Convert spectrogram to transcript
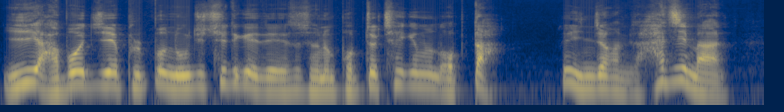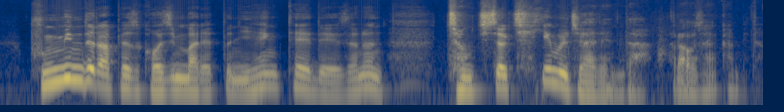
이 아버지의 불법 농지 취득에 대해서 저는 법적 책임은 없다. 인정합니다. 하지만 국민들 앞에서 거짓말했던 이 행태에 대해서는 정치적 책임을 져야 된다라고 생각합니다.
